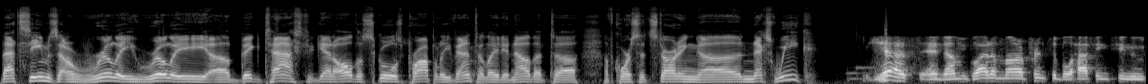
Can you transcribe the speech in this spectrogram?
That seems a really, really uh, big task to get all the schools properly ventilated now that, uh, of course, it's starting uh, next week. Yes, and I'm glad I'm not a principal having to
